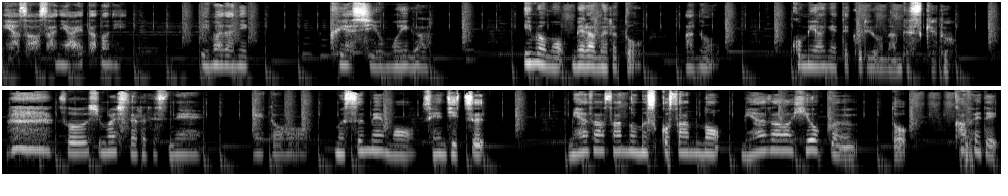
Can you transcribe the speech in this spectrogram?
宮沢さんに会えたのに未だに悔しい思いが今もメラメラとあの、込み上げてくるようなんですけど。そうしましたらですね、えっ、ー、と、娘も先日、宮沢さんの息子さんの宮沢ひよくんとカフェで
